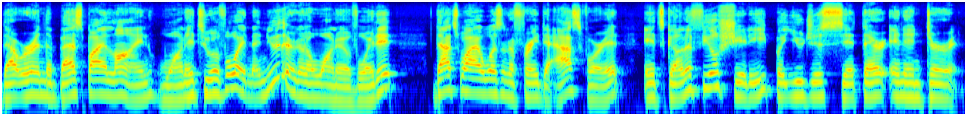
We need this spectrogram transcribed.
that were in the Best Buy line wanted to avoid. And I knew they were going to want to avoid it. That's why I wasn't afraid to ask for it. It's going to feel shitty, but you just sit there and endure it.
